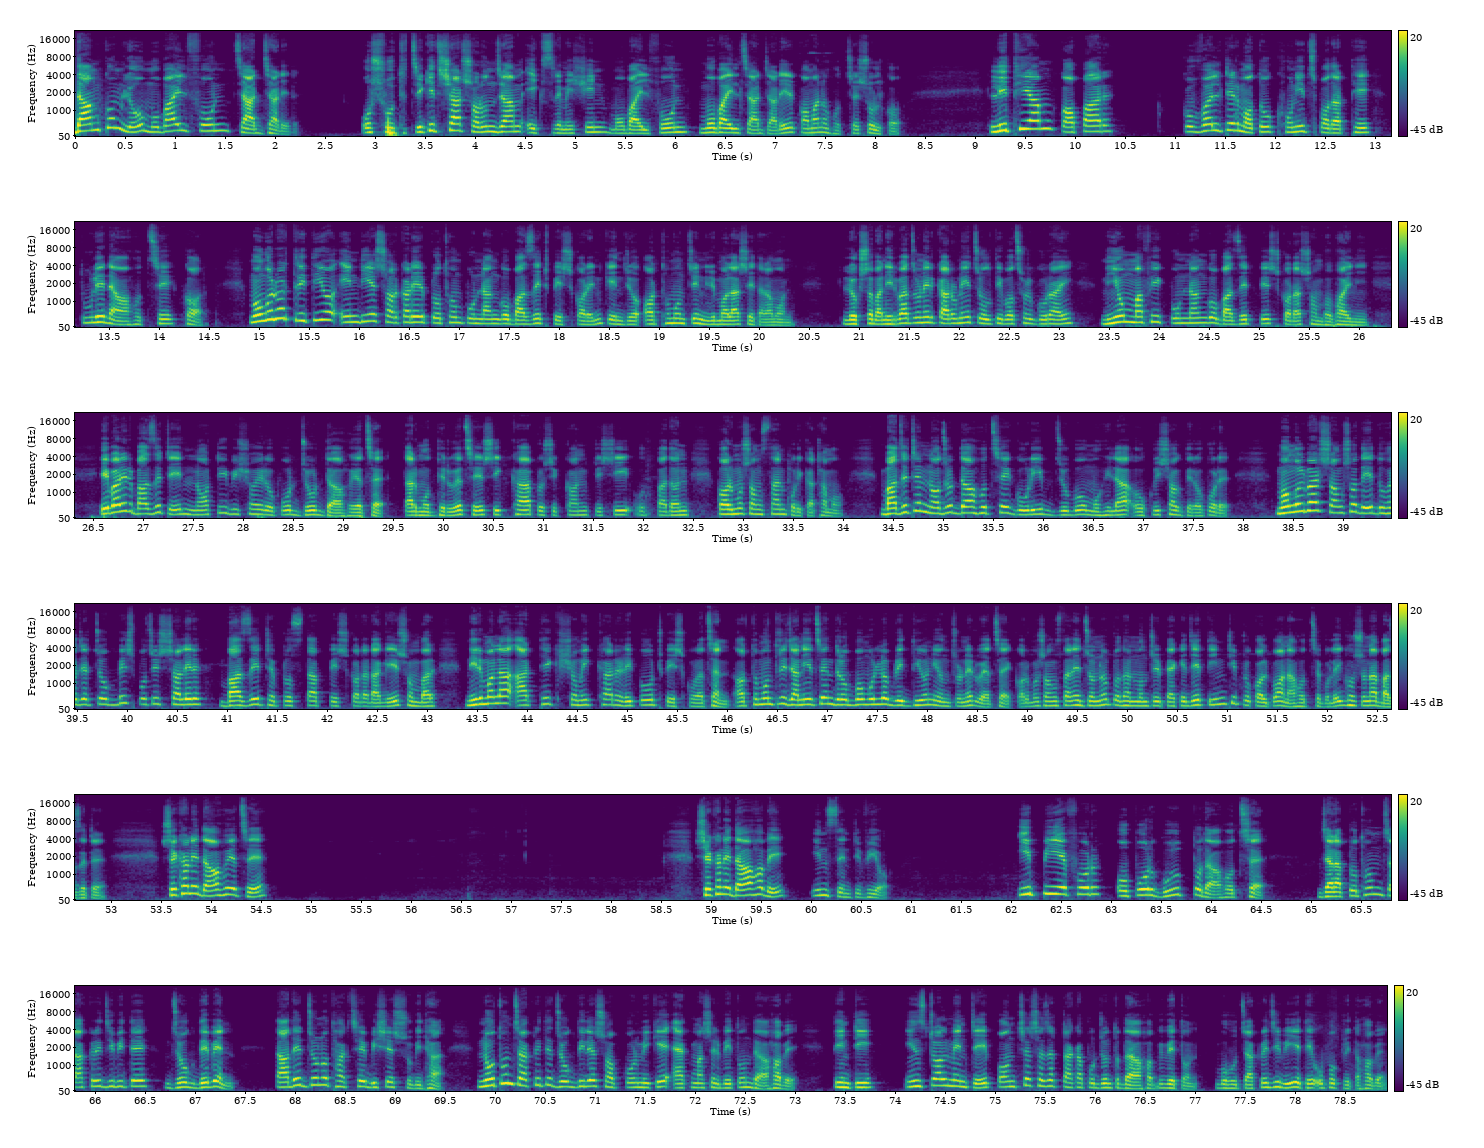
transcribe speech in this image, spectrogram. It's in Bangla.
দাম কমল মোবাইল ফোন চার্জারের। ওষুধ চিকিৎসার সরঞ্জাম X ray machine, mobile phone, mobile চার্জারের কমানো হচ্ছে শুল্ক। লিথিয়াম, কপার, কোভাল্টের মতো খনিজ পদার্থে তুলে নেওয়া হচ্ছে কর। মঙ্গলবার তৃতীয় এনডিএ সরকারের প্রথম পূর্ণাঙ্গ বাজেট পেশ করেন কেন্দ্রীয় অর্থমন্ত্রী নির্মলা সীতারামন। লোকসভা নির্বাচনের কারণে চলতি বছর গোড়ায় নিয়মমাফিক পূর্ণাঙ্গ বাজেট পেশ করা সম্ভব হয়নি। এবারের বাজেটে নটি বিষয়ের ওপর জোর দেওয়া হয়েছে। তার মধ্যে রয়েছে শিক্ষা, প্রশিক্ষণ, কৃষি, উৎপাদন, কর্মসংস্থান পরিকাঠামো। বাজেটের নজর দেওয়া হচ্ছে গরিব, যুব, মহিলা ও কৃষকদের ওপরে। মঙ্গলবার সংসদে দু হাজার সালের বাজেট প্রস্তাব পেশ করার আগে সোমবার নির্মলা আর্থিক সমীক্ষার রিপোর্ট পেশ করেছেন। অর্থমন্ত্রী জানিয়েছেন, দ্রব্যমূল্য বৃদ্ধিও নিয়ন্ত্রণে রয়েছে। কর্মসংস্থানের জন্য প্রধানমন্ত্রীর প্যাকেজে তিনটি প্রকল্প আনা হচ্ছে বলেই ঘোষণা বাজেটে। সেখানে দেওয়া হয়েছে সেখানে দেওয়া হবে ইনসেন্টিভিও ইপিএফওর ওপর গুরুত্ব দেওয়া হচ্ছে। যারা প্রথম চাকরিজীবীতে যোগ দেবেন, তাদের জন্য থাকছে বিশেষ সুবিধা। নতুন চাকরিতে যোগ দিলে সব কর্মীকে এক মাসের বেতন দেওয়া হবে। তিনটি ইনস্টলমেন্টে পঞ্চাশ হাজার টাকা পর্যন্ত দেওয়া হবে বেতন। বহু চাকরিজীবী এতে উপকৃত হবেন।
